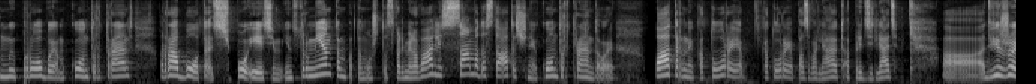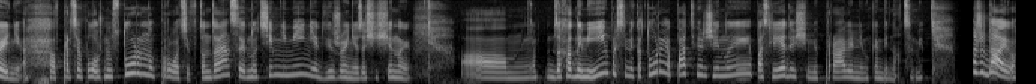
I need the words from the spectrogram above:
мы пробуем контур-тренд работать по этим инструментам, потому что сформировались самодостаточные контур-трендовые паттерны, которые, которые позволяют определять а, движение в противоположную сторону против тенденции, но тем не менее движения защищены а, заходными импульсами, которые подтверждены последующими правильными комбинациями. Ожидаю,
